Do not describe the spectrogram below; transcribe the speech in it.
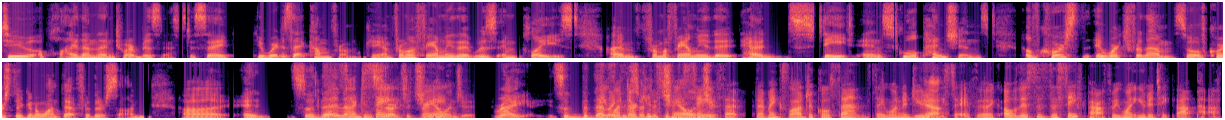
to apply them then to our business to say, hey, where does that come from? Okay, I'm from a family that was employees. I'm from a family that had state and school pensions. Of course, it worked for them. So, of course, they're going to want that for their son. Uh, and So then I can safe, start to challenge right? it. Right. So, but then they I want can their start to kids to, challenge be safe. it. That that makes logical sense. They wanted you Yeah. to be safe. They're like, oh, this is the safe path. We want you to take that path.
